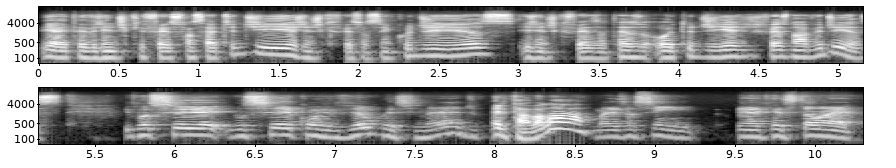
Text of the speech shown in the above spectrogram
E aí teve gente que fez só sete dias, gente que fez só cinco dias, e gente que fez até oito dias, gente que fez nove dias. E você, você conviveu com esse médico? Ele tava lá. Mas assim, a questão é,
